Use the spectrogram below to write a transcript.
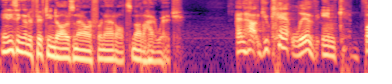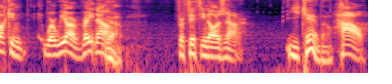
Anything under fifteen dollars an hour for an adult is not a high wage. And how you can't live in fucking where we are right now Yeah. for fifteen dollars an hour. You can though. How?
